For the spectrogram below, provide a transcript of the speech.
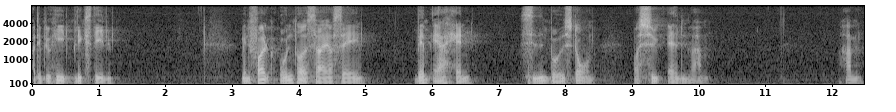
og det blev helt blikstille. Men folk undrede sig og sagde, Hvem er han, siden både storm og sø adlyder ham? Amen.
